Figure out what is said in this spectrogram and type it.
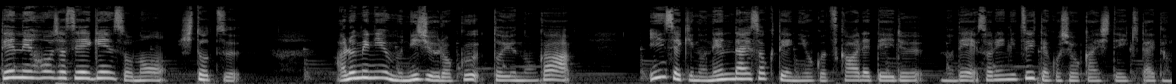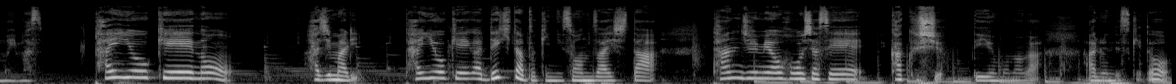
天然放射性元素の一つ、アルミニウム26というのが、隕石の年代測定によく使われているので、それについてご紹介していきたいと思います。太陽系の始まり、太陽系ができた時に存在した単寿命放射性核種っていうものがあるんですけど、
